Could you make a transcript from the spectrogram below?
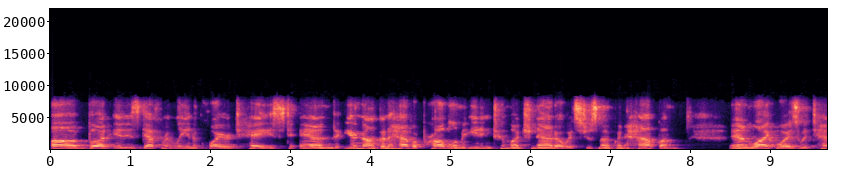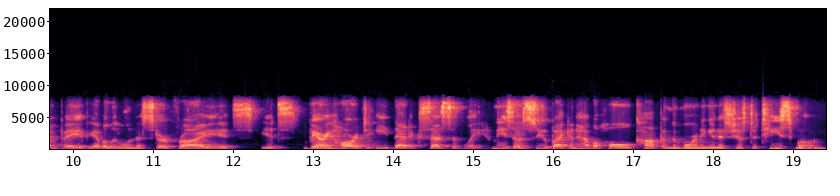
Uh, but it is definitely an acquired taste, and you're not going to have a problem eating too much natto. It's just not going to happen. And likewise with tempeh, if you have a little in a stir fry, it's it's very hard to eat that excessively. Miso soup, I can have a whole cup in the morning, and it's just a teaspoon.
